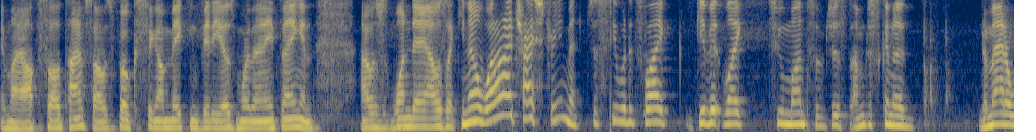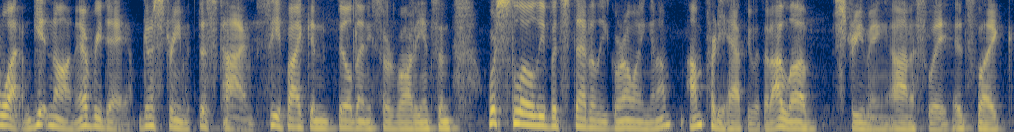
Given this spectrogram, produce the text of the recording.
in my office all the time. So I was focusing on making videos more than anything. And I was one day I was like, you know, why don't I try streaming? Just see what it's like. Give it like two months of just I'm just gonna, no matter what, I'm getting on every day. I'm gonna stream at this time. See if I can build any sort of audience. And we're slowly but steadily growing, and I'm I'm pretty happy with it. I love streaming. Honestly, it's like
